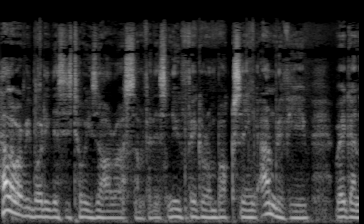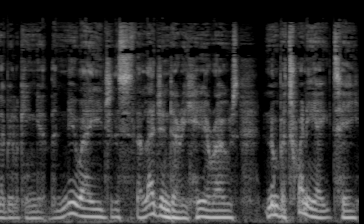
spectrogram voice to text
Hello everybody, this is Toys are Russ and for this new figure unboxing and review we're going to be looking at the new age. This is the Legendary Heroes number 28T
